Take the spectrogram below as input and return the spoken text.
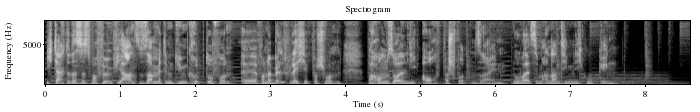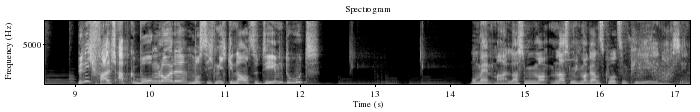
Ich dachte, das ist vor fünf Jahren zusammen mit dem Team Krypto von, äh, von der Bildfläche verschwunden. Warum sollen die auch verschwunden sein? Nur weil es dem anderen Team nicht gut ging. Bin ich falsch abgebogen, Leute? Muss ich nicht genau zu dem Dude? Moment mal, lass mich mal, lass mich mal ganz kurz im PDA nachsehen.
